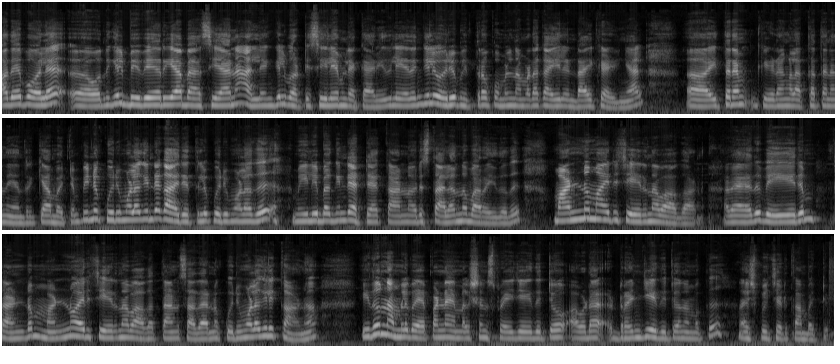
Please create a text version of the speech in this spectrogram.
അതേപോലെ ഒന്നുകിൽ ബിവേറിയ ബാസിയാന അല്ലെങ്കിൽ വെർട്ടിസീലിയം ലെക്കാരി. ഇതിൽ ഏതെങ്കിലും ഒരു മിത്രക്കുമിൾ നമ്മുടെ കയ്യിൽ ഉണ്ടായിക്കഴിഞ്ഞാൽ കഴിഞ്ഞാൽ ഇത്തരം കീടങ്ങളൊക്കെ തന്നെ നിയന്ത്രിക്കാൻ പറ്റും. പിന്നെ കുരുമുളകിന്റെ കാര്യത്തിൽ കുരുമുളക് മീലിബഗിന്റെ അറ്റാക്ക് കാണുന്ന ഒരു സ്ഥലം എന്ന് പറയുന്നത്. മണ്ണുമായിട്ട് ചേരുന്ന ഭാഗമാണ്. അതായത് വേരും തണ്ടും മണ്ണുമായിട്ട് ചേരുന്ന ഭാഗത്താണ് സാധാരണ കുരുമുളകിൽ കാണുക. ഇതും നമ്മൾ വേപ്പെണ്ണ എമൽഷൻ സ്പ്രേ ചെയ്തിട്ടോ അവിടെ ഡ്രൈൻ ചെയ്തിട്ടോ നമുക്ക് നശിപ്പിച്ചെടുക്കാൻ പറ്റും.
